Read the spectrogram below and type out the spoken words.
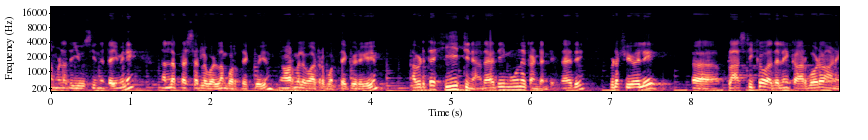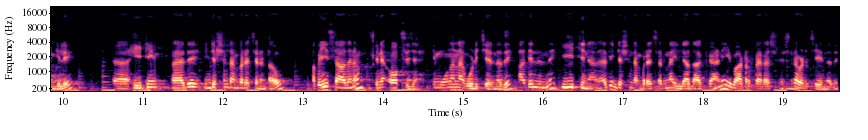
നമ്മളത് യൂസ് ചെയ്യുന്ന ടൈമിന് നല്ല പ്രഷറിൽ വെള്ളം പുറത്തേക്ക് വരും. നോർമൽ വാട്ടർ പുറത്തേക്ക് വരികയും അവിടുത്തെ ഹീറ്റിന് അതായത് ഈ മൂന്ന് കണ്ടന്റ് അതായത് ഇവിടെ ഫ്യൂവൽ പ്ലാസ്റ്റിക്കോ അതല്ലെങ്കിൽ കാർബോർഡോ ആണെങ്കിൽ ഹീറ്റിംഗ് അതായത് ഇൻഡക്ഷൻ ടെമ്പറേച്ചർ ഉണ്ടാവും. അപ്പൊ ഈ സാധനം പിന്നെ ഓക്സിജൻ ഈ മൂന്നെണ്ണം കൂടി ചേരുന്നത്. അതിൽ നിന്ന് ഹീറ്റിനെ അതായത് ഇൻഡക്ഷൻ ടെമ്പറേച്ചറിനെ ഇല്ലാതാക്കുകയാണ് ഈ വാട്ടർ ഫയർ അവിടെ ചെയ്യുന്നത്.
